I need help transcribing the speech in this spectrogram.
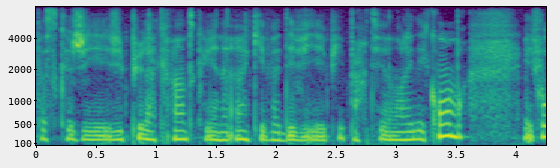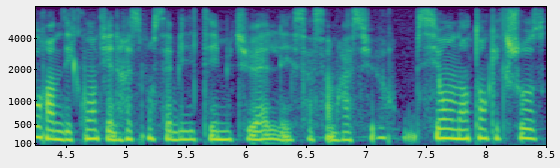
parce que j'ai plus la crainte qu'il y en a un qui va dévier et puis partir dans les décombres. Il faut rendre des comptes, il y a une responsabilité mutuelle et ça, ça me rassure. Si on entend quelque chose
